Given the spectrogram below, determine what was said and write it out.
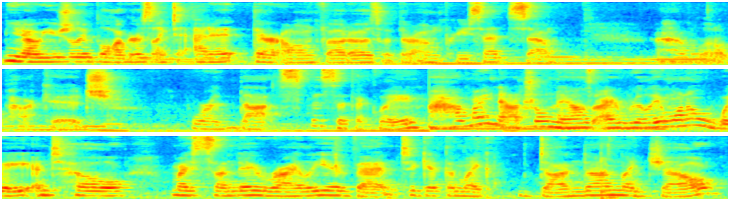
you know, usually bloggers like to edit their own photos with their own presets. So I have a little package for that specifically. I have my natural nails. I really want to wait until my Sunday Riley event to get them like done done like gel.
